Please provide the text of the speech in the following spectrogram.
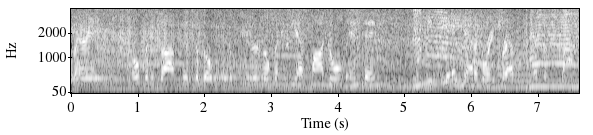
Larry, open exhaust systems, open computers, open EBS modules, intakes. PCA category prep, that's a stop.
